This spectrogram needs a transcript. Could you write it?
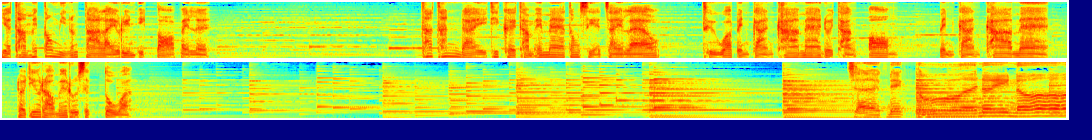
อย่าทำให้ต้องมีน้ำตาไหลรินอีกต่อไปเลย ถ้าท่านใดที่เคยทำให้แม่ต้องเสียใจแล้ว ถือว่าเป็นการฆ่าแม่โดยทางอ้อม เป็นการฆ่าแม่ โดยที่เราไม่รู้สึกตัว จากเด็กตัวน้อ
